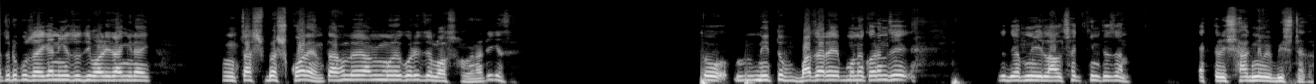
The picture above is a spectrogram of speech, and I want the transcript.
এতটুকু জায়গা নিয়ে যদি বাড়ির উম, চাষবাস করেন তাহলে আমি মনে করি যে লস হবে না ঠিক আছে? তো নিত্য বাজারে মনে করেন যে যদি আপনি লাল শাক কিনতে যান একটারি শাক নেবে বিশ টাকা।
